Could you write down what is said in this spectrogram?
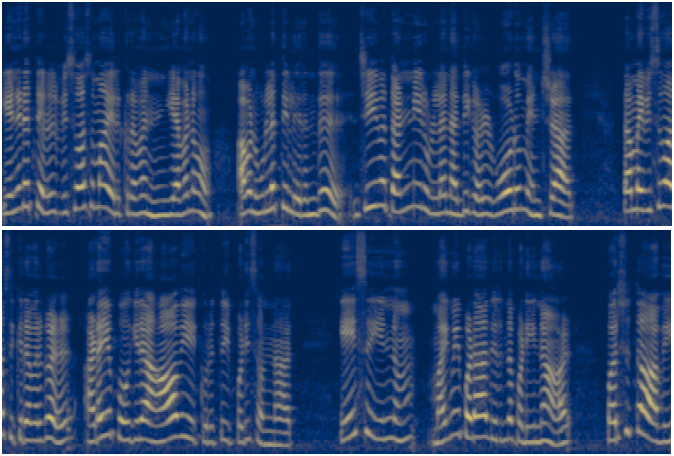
என்னிடத்தில் விசுவாசமாக இருக்கிறவன் எவனோ அவன் உள்ளத்தில் இருந்து ஜீவ தண்ணீர் உள்ள நதிகள் ஓடும் என்றார். தம்மை விசுவாசிக்கிறவர்கள் அடைய போகிற ஆவியை குறித்து இப்படி சொன்னார். இயேசு இன்னும் மகிமைப்படாதிருந்தபடியினால் பரிசுத்த ஆவி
